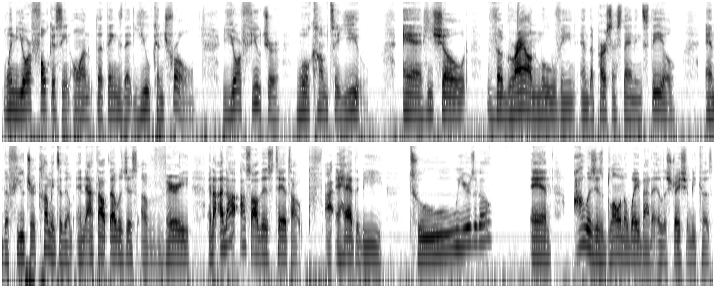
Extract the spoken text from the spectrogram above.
when you're focusing on the things that you control your future will come to you and he showed the ground moving and the person standing still and the future coming to them. And I thought that was just a very and I, and I, I saw this TED talk. I, it had to be two years ago, and I was just blown away by the illustration because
